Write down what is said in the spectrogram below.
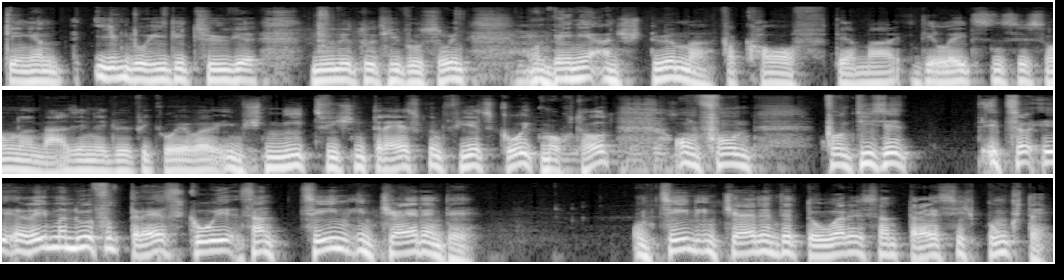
gingen irgendwo hin die Züge, nur nicht dorthin, wo sie sollen. Und wenn ich einen Stürmer verkaufe, der mir in die letzten Saisonen, weiß ich nicht wie viel Goal, aber im Schnitt zwischen 30 und 40 Goal gemacht hat, und von, von diese, jetzt so- reden wir nur von 30 Goal, sind 10 entscheidende. Und 10 entscheidende Tore sind 30 Punkte.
